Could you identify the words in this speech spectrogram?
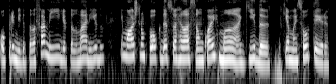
oprimida pela família, pelo marido, e mostra um pouco da sua relação com a irmã, a Guida, que é mãe solteira.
